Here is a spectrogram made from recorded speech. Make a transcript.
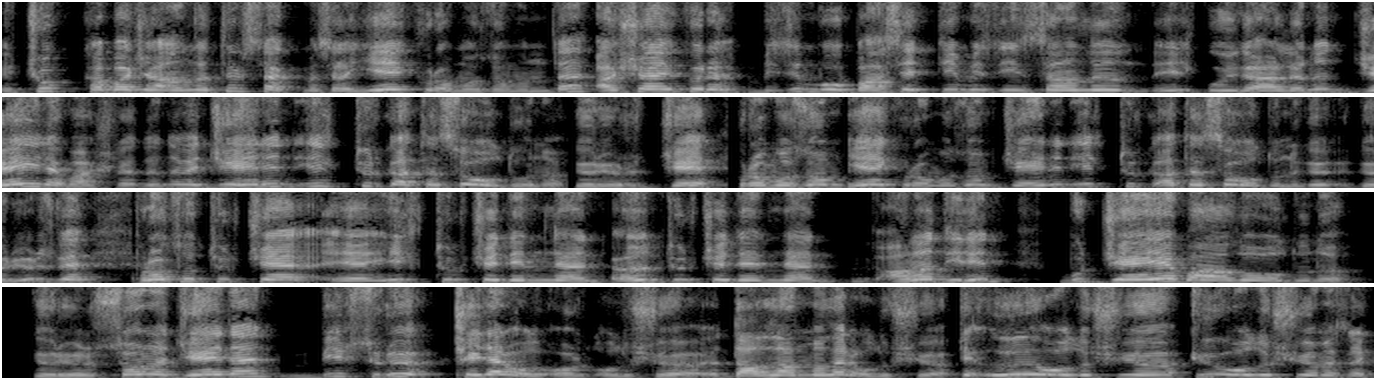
e, çok kabaca anlatırsak mesela Y kromozomunda aşağı yukarı bizim bu bahsettiğimiz insanlığın ilk uygarlığının C ile başladığını ve C'nin ilk Türk atası olduğunu görüyoruz. C kromozom, Y kromozom C'nin ilk Türk atası olduğunu gö- görüyoruz ve Proto Türkçe, e, ilk Türkçe denilen, ön Türkçe denilen ana dilin bu C'ye bağlı olduğunu görüyoruz. Sonra C'den bir sürü şeyler ol- ol- oluşuyor. Dallanmalar oluşuyor. İşte I oluşuyor, Q oluşuyor mesela.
